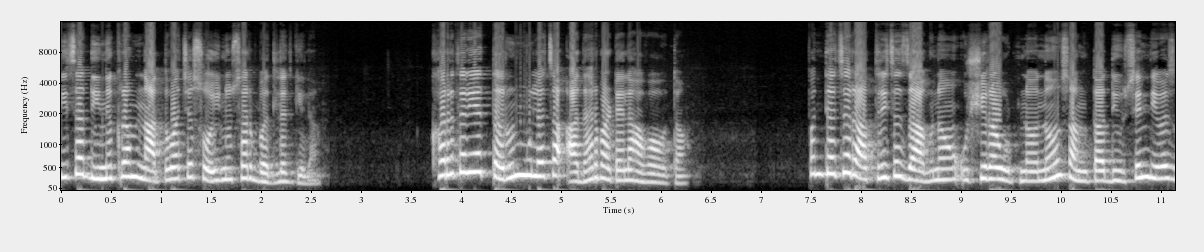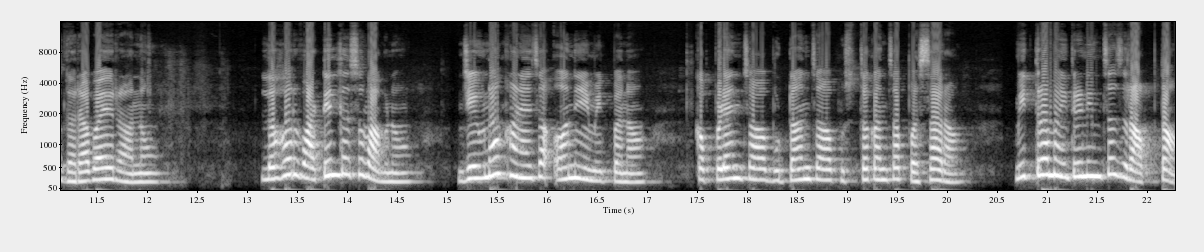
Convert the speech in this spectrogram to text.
तिचा दिनक्रम नातवाच्या सोयीनुसार बदलत गेला. खरं तर या तरुण मुलाचा आधार वाटायला हवा होता. पण त्याचं रात्रीचं जागणं उशिरा उठणं न सांगता दिवसेंदिवस घराबाहेर राहणं लहर वाटेल तसं वागणं जेवणा खाण्याचा अनियमितपणा कपड्यांचा बुटांचा पुस्तकांचा पसारा मित्रमैत्रिणींचाच राबता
